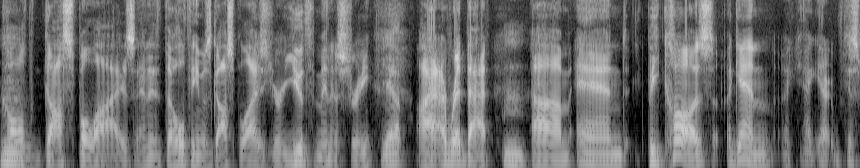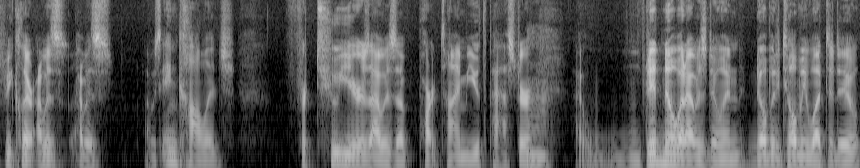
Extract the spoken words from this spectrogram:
Mm. called Gospelize, and it, the whole theme is Gospelize your youth ministry. Yep. Mm. I, I read that, um, and because again, I- I- just to be clear, I was I was I was in college for two years. I was a part time youth pastor. Mm. I didn't know what I was doing. Nobody told me what to do.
